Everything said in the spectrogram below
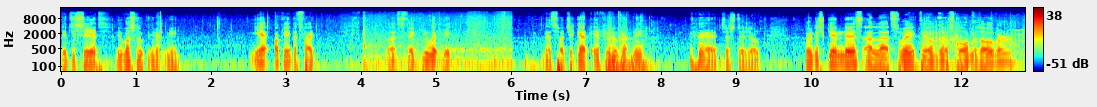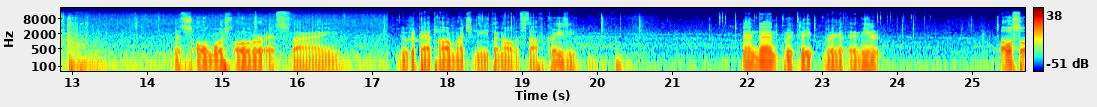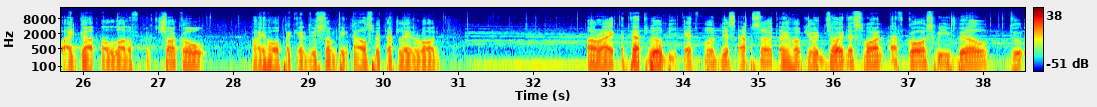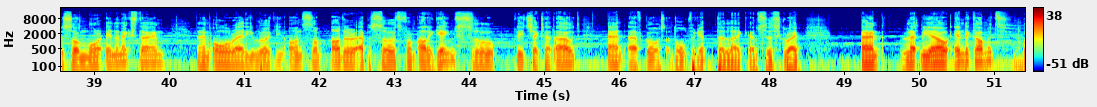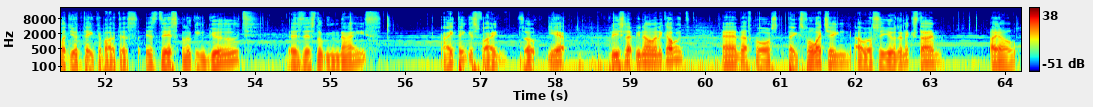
Did you see it? He was looking at me. Yeah, okay, that's fine. Let's take you with me. That's what you get if you look at me. Just a joke. Going to skin this and let's wait till the storm is over. It's almost over. It's fine. Look at that. How much meat and all that stuff. Crazy. And then quickly bring it in here. Also, I got a lot of charcoal. I hope I can do something else with that later on. Alright, that will be it for this episode. I hope you enjoyed this one. Of course, we will do some more in the next time. I'm already working on some other episodes from other games, so please check that out. And of course, don't forget to like and subscribe. And let me know in the comments what you think about this. Is this looking good? Is this looking nice? I think it's fine. So yeah, please let me know in the comments. And of course, thanks for watching. I will see you the next time. Bye all.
